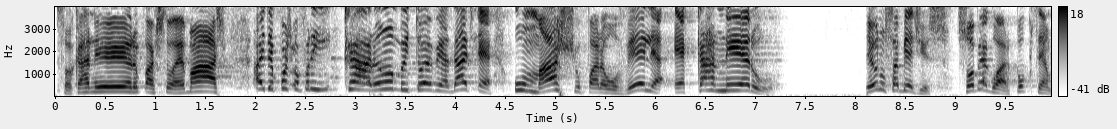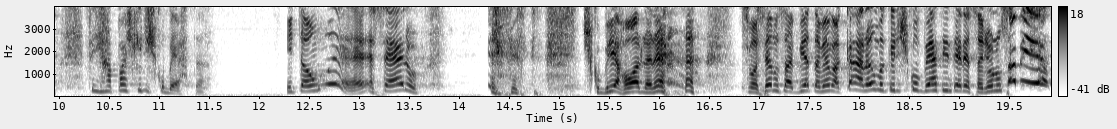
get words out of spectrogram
Sou carneiro, pastor, é macho. Aí depois que eu falei, caramba, então é verdade? É, o macho para a ovelha é carneiro. Eu não sabia disso. Soube agora, pouco tempo. Falei, rapaz, que descoberta. Então, é, é sério. Descobri a roda, né? Se você não sabia também, mas caramba, que descoberta interessante. Eu não sabia.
